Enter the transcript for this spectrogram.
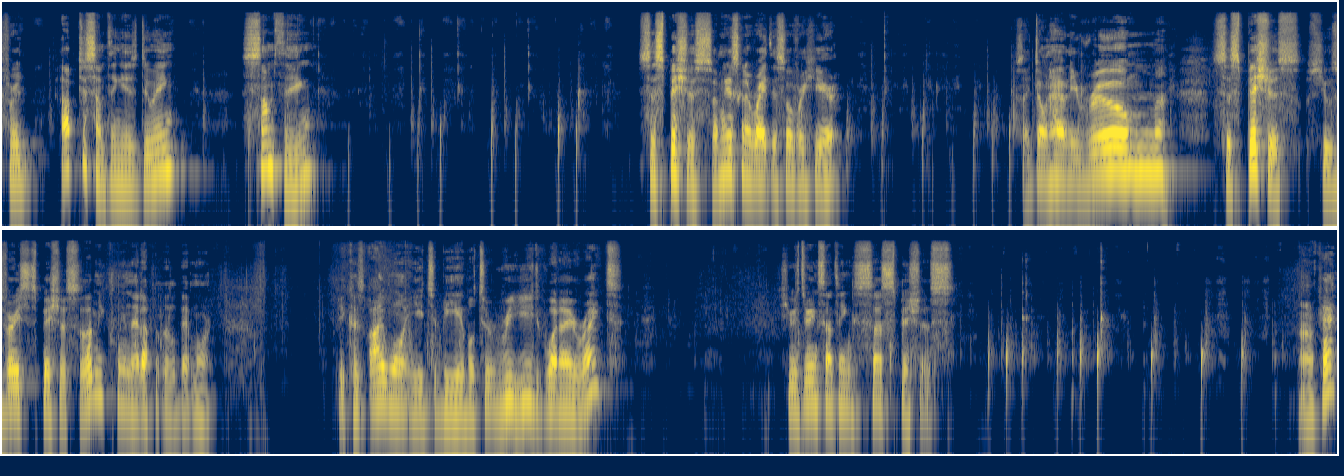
For up to something is doing something suspicious. So I'm just going to write this over here because I don't have any room. Suspicious. She was very suspicious. So let me clean that up a little bit more because I want you to be able to read what I write. She was doing something suspicious. Okay?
